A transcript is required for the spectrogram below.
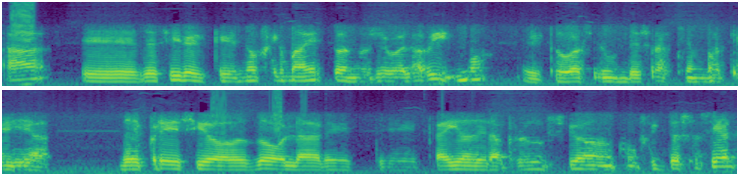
a eh, decir el que no firma esto nos lleva al abismo, esto va a ser un desastre en materia de precios, dólares, este, caída de la producción, conflicto social.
